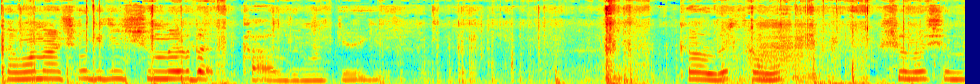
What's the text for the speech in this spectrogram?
Tavanı açmak için şunları da kaldırmak gerekiyor. Kaldır tamam. Şunu şunu.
